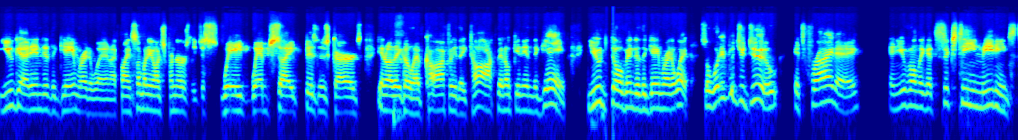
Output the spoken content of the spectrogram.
You got into the game right away. And I find so many entrepreneurs, they just wait website, business cards, you know, they go have coffee, they talk, they don't get in the game. You dove into the game right away. So what did you do? It's Friday and you've only got 16 meetings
